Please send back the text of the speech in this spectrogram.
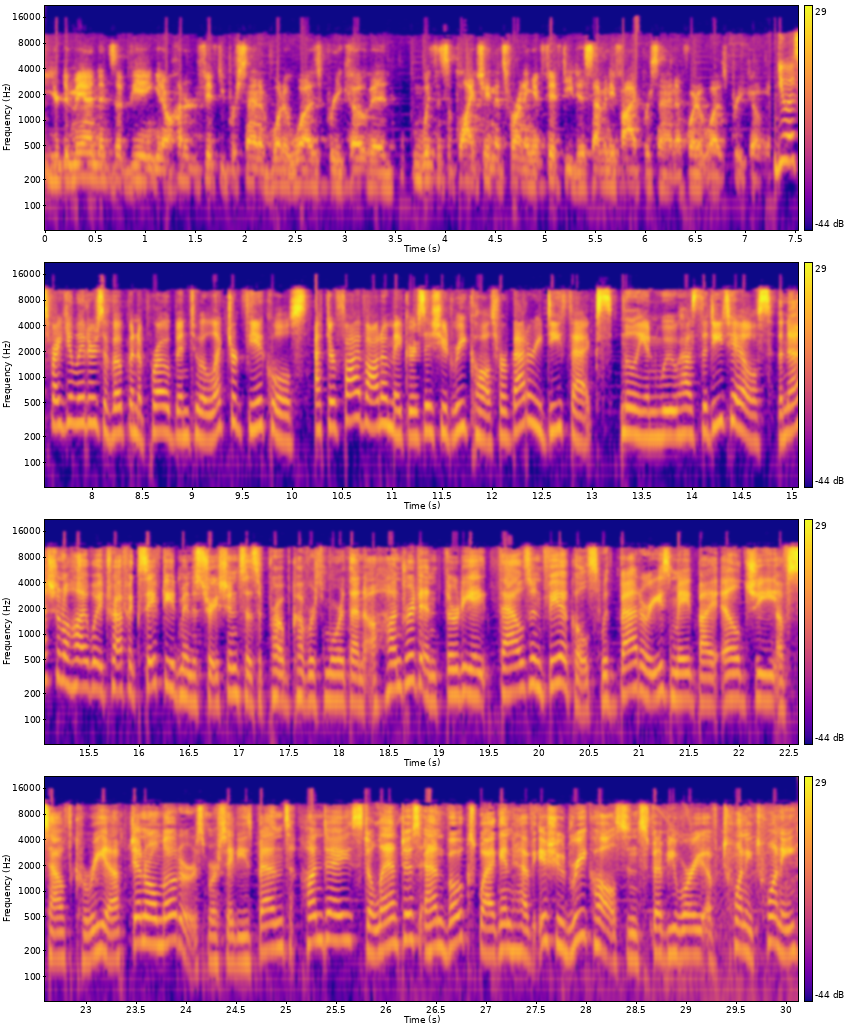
your demand ends up being you know 150% of what it was pre-covid with a supply chain that's running at 50 to 75 25% of what it was pre-COVID. U.S. regulators have opened a probe into electric vehicles after five automakers issued recalls for battery defects. Lillian Wu has the details. The National Highway Traffic Safety Administration says the probe covers more than 138,000 vehicles with batteries made by LG of South Korea. General Motors, Mercedes Benz, Hyundai, Stellantis, and Volkswagen have issued recalls since February of 2020,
